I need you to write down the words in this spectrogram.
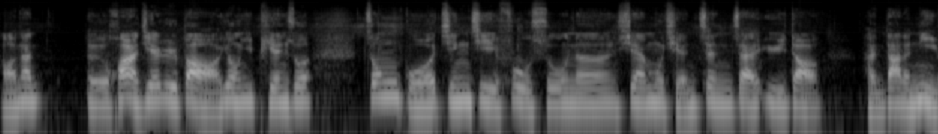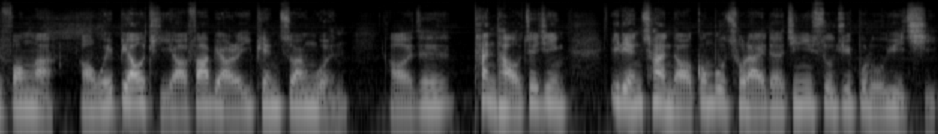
好，那呃，《华尔街日报》，用一篇说中国经济复苏呢，现在目前正在遇到。很大的逆风啊！哦，为标题啊，发表了一篇专文。哦，这探讨最近一连串的公布出来的经济数据不如预期。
